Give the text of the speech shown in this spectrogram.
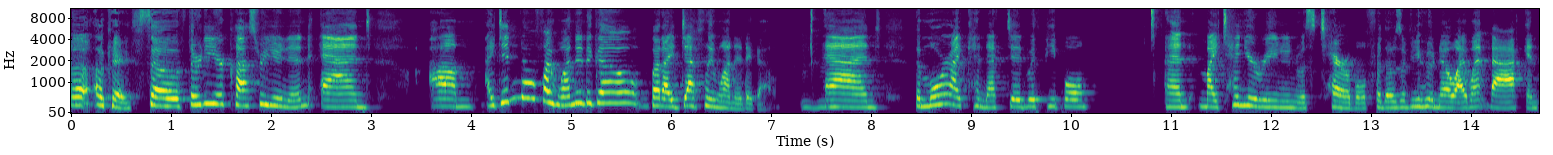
Uh, okay. So 30 year class reunion. And um, I didn't know if I wanted to go, but I definitely wanted to go. Mm-hmm. And the more I connected with people, and my 10 year reunion was terrible. For those of you who know, I went back and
